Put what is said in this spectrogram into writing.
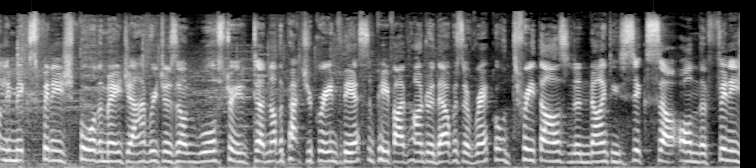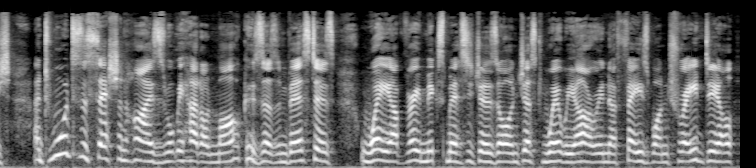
Slightly mixed finish for the major averages on Wall Street. Another patch of green for the S&P 500. That was a record 3,096 uh, on the finish. And towards the session highs is what we had on markets as investors weigh up. Very mixed messages on just where we are in a phase one trade deal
